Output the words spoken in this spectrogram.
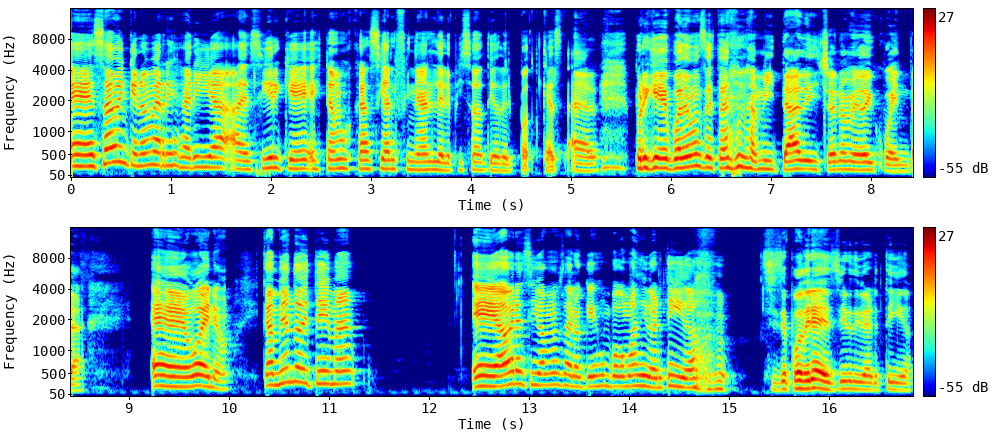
Eh, Saben que no me arriesgaría a decir que estamos casi al final del episodio del podcast, porque podemos estar en la mitad y yo no me doy cuenta. Eh, bueno, cambiando de tema, eh, ahora sí vamos a lo que es un poco más divertido, si se podría decir divertido.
